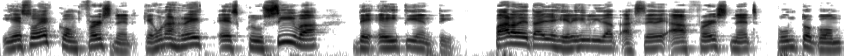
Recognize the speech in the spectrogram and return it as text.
Y eso es con FirstNet, que es una red exclusiva de ATT. Para detalles y elegibilidad, accede a firstnet.com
